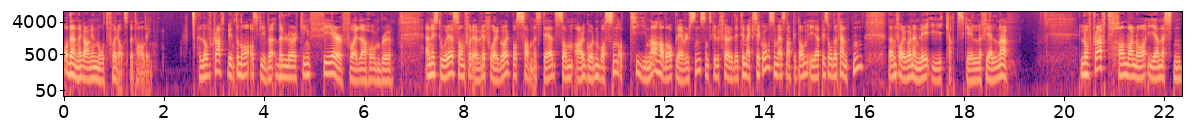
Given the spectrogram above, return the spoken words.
og denne gangen mot forhåndsbetaling. Lovecraft begynte nå å skrive The Lurking Fear for Homebrew. En historie som for øvrig foregår på samme sted som R. Gordon Wasson og Tina hadde opplevelsen som skulle føre dem til Mexico, som jeg snakket om i episode 15. Den foregår nemlig i Catskill-fjellene. Lovecraft han var nå i en nesten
